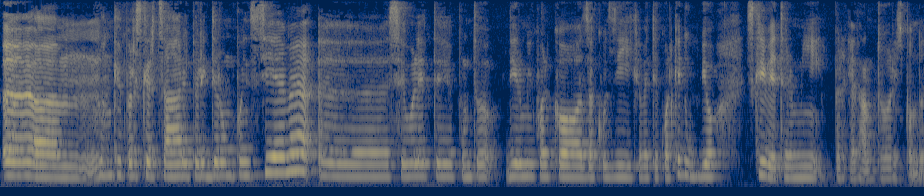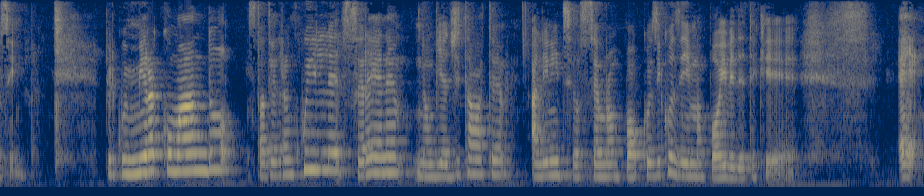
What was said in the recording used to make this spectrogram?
Uh, anche per scherzare, per ridere un po' insieme, uh, se volete appunto dirmi qualcosa così che avete qualche dubbio, scrivetemi perché tanto rispondo sempre. Per cui mi raccomando, state tranquille, serene, non vi agitate. All'inizio sembra un po' così così, ma poi vedete che è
